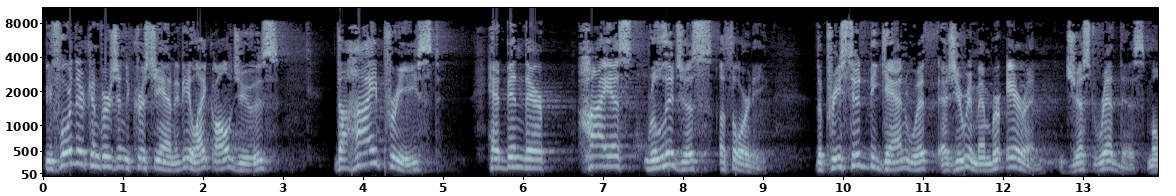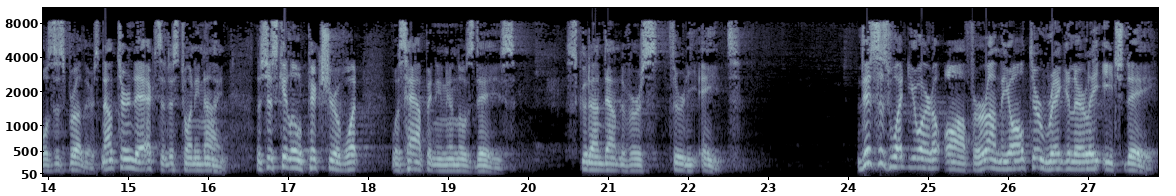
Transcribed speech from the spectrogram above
before their conversion to Christianity, like all Jews, the high priest had been their highest religious authority. The priesthood began with, as you remember, Aaron. Just read this, Moses' brothers. Now turn to Exodus 29. Let's just get a little picture of what was happening in those days. Go down down to verse 38. This is what you are to offer on the altar regularly each day.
